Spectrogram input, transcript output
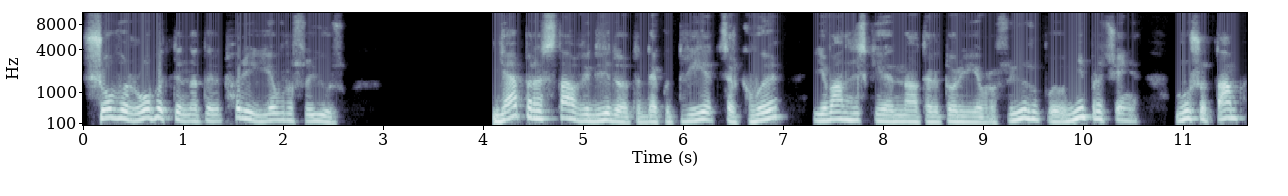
Що ви робите на території Євросоюзу? Я перестав відвідувати декотрі церкви євангельські на території Євросоюзу по одній причині, тому що там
